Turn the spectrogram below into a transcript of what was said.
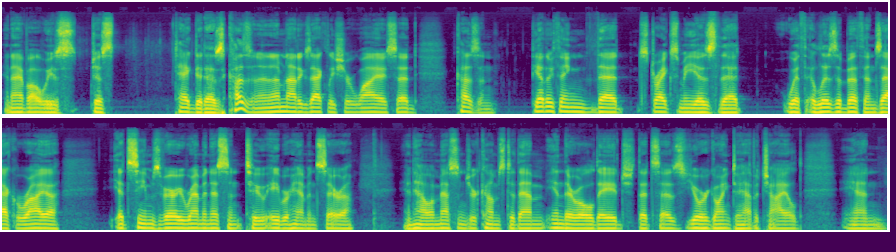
and I've always just tagged it as cousin, and I'm not exactly sure why I said cousin. The other thing that strikes me is that with Elizabeth and Zachariah, it seems very reminiscent to Abraham and Sarah and how a messenger comes to them in their old age that says, You're going to have a child. And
